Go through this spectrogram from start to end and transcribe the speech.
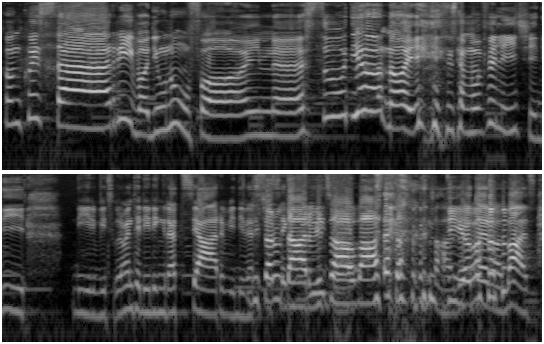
con questo arrivo di un UFO in eh, studio, noi siamo felici di dirvi sicuramente di ringraziarvi, di, averci salutarvi, seguito. ciao, basta. Ciao, Addio. davvero, basta.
